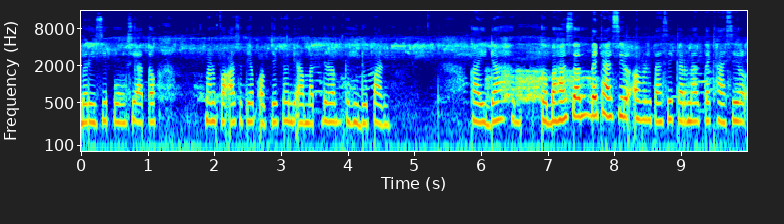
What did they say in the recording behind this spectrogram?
berisi fungsi atau manfaat setiap objek yang diamati dalam kehidupan. Kaidah kebahasan teks hasil observasi karena teks hasil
